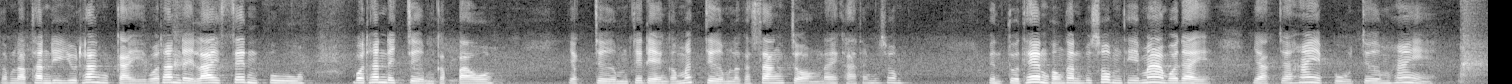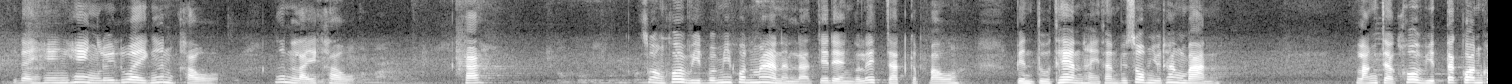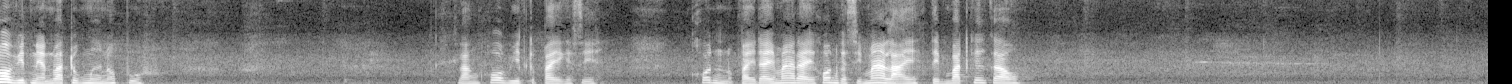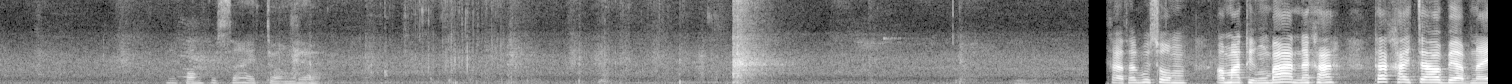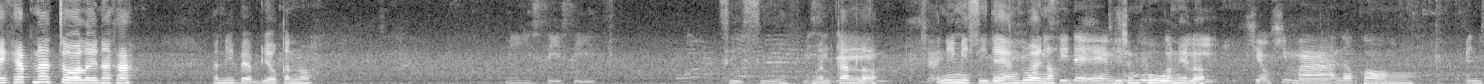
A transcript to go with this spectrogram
สำหรับท่านที่อยู่ทางไก่บ่ท่านได้ไล่เส้นปูบ่ท่านได้เจิมกระเป๋า อยากเจิมเจ๊แดงก็มาเจิมแล้วก็สร้างจองได้ค่ะท่านผู้ชม เป็นตัวแทนของท่านผู้ชมที่มาบ่ได้อยากจะให้ปู่เจิมให้ที่ได้เฮงเฮงๆรวยๆเงินเข่าเงินไหลเข่าค่ะช่วงโควิดบ่มีคนมานั่นล่ะเจ๊แดงก็เลยจัดกระเป๋าเป็นตัวแทนให้ท่านผู้ชมอยู่ทางบ้าน หลังจากโควิด แต่ก่อนโควิดเนี่ยวัดทุกมือเนาะปู่หลังโควิดก็ไปกันสิคนไปได้มาได้คนก็สิมาหลาย เต็มวัดคือเก่าของผู้ชายจองแล้วค่ะท่านผู้ชมเอามาถึงบ้านนะคะ ถ้าใครจะเอาแบบไหนแคปหน้าจอเลยนะคะ อันนี้แบบเดียวกันเนาะ มีสีสีสีสีมีเหมือนกันเหรอสีแดงใช่อันนี้มีสีแดงด้วยเนาะ สีแดงสีชมพูกับนี่เหรอสีเขียวขี้ม้าแล้วก็อ๋อ เป็น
